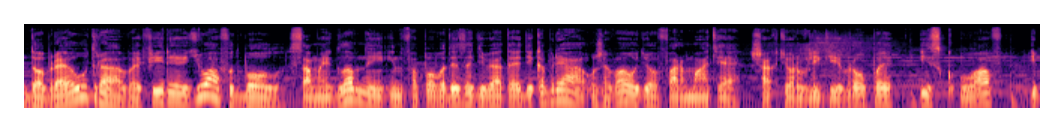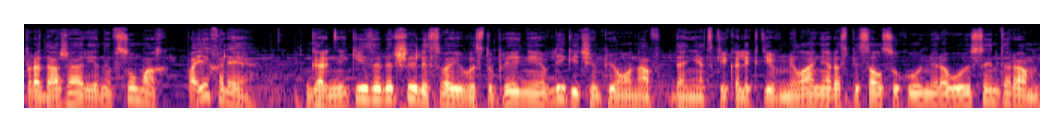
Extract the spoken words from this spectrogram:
Доброе утро! В эфире ЮАФутбол. Самые главные инфоповоды за 9 декабря уже в аудиоформате. Шахтер в Лиге Европы, иск УАФ и продажа арены в Сумах. Поехали! Горняки завершили свои выступления в Лиге Чемпионов. Донецкий коллектив в Милане расписал сухую мировую с Интером.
